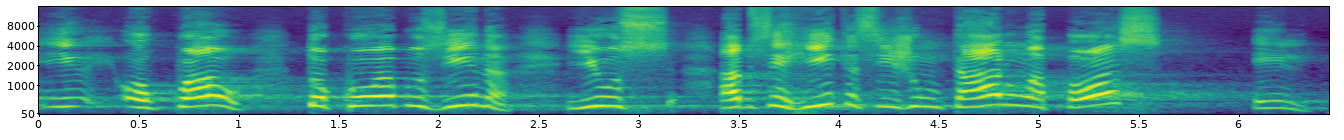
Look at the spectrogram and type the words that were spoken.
e, ao qual tocou a buzina, e os abserritas se juntaram após ele.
